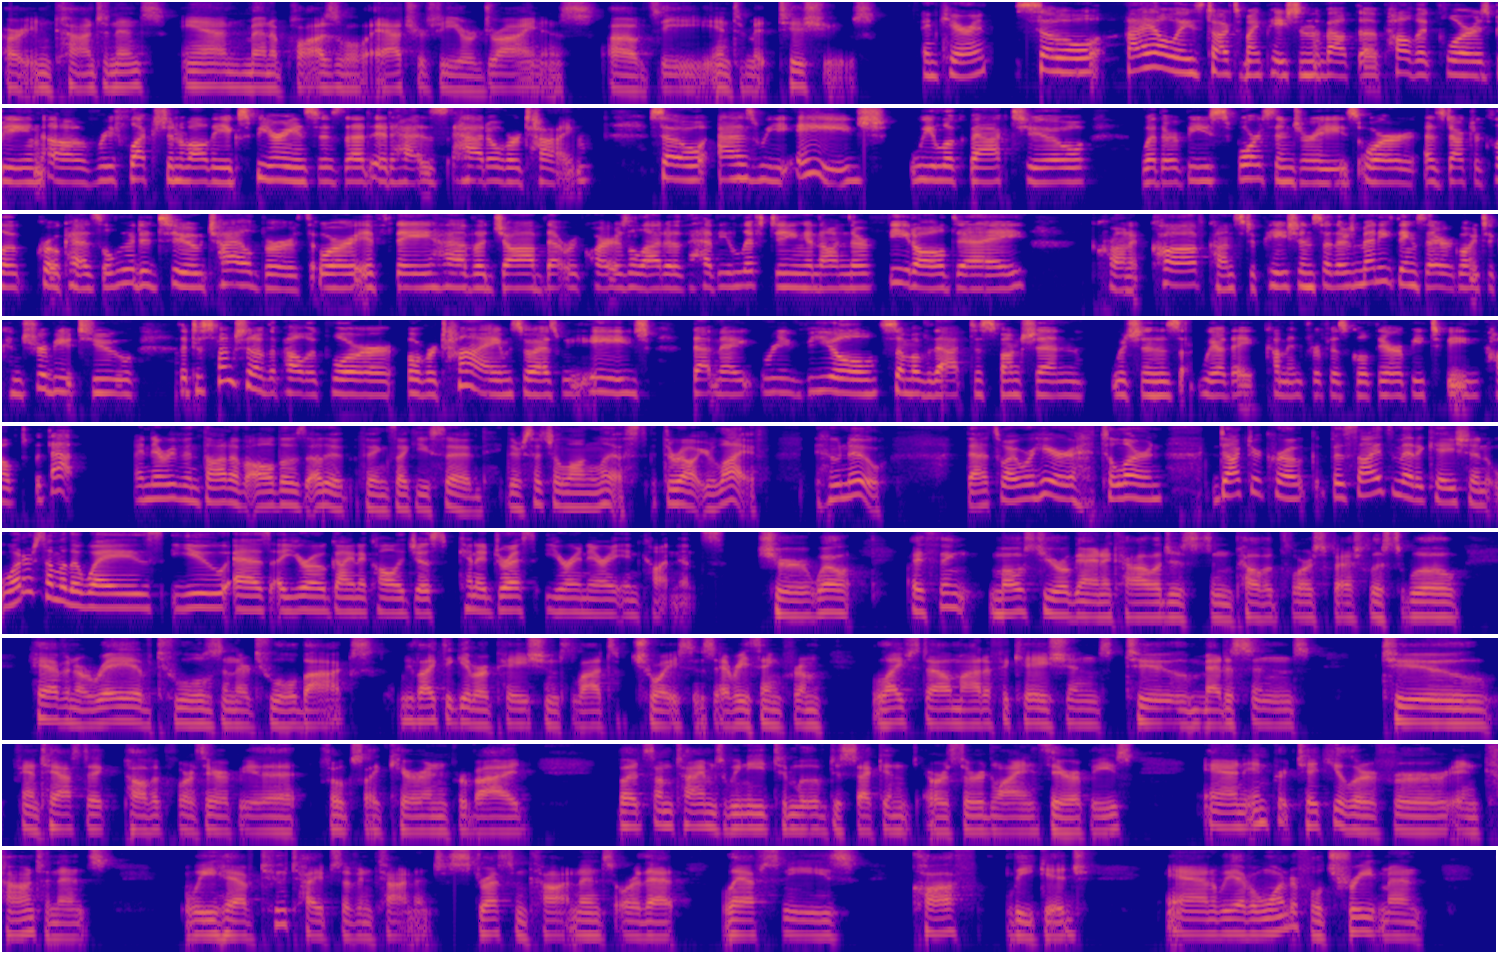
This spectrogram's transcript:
are incontinence and menopausal atrophy or dryness of the intimate tissues. And Karen? So I always talk to my patient about the pelvic floor as being a reflection of all the experiences that it has had over time. So as we age, we look back to whether it be sports injuries or, as Dr. Croak has alluded to, childbirth, or if they have a job that requires a lot of heavy lifting and on their feet all day, chronic cough, constipation. So there's many things that are going to contribute to the dysfunction of the pelvic floor over time. So as we age, that may reveal some of that dysfunction, which is where they come in for physical therapy to be helped with that. I never even thought of all those other things. Like you said, there's such a long list throughout your life. Who knew? That's why we're here to learn. Dr. Croak, besides medication, what are some of the ways you, as a urogynecologist, can address urinary incontinence? Sure. Well, I think most urogynecologists and pelvic floor specialists will have an array of tools in their toolbox. We like to give our patients lots of choices, everything from lifestyle modifications to medicines to fantastic pelvic floor therapy that folks like Karen provide. But sometimes we need to move to second or third line therapies. And in particular, for incontinence, we have two types of incontinence stress incontinence, or that laugh, sneeze, cough leakage. And we have a wonderful treatment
